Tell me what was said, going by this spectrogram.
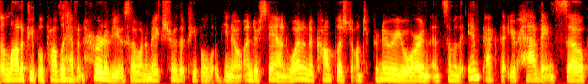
a lot of people probably haven't heard of you. So I want to make sure that people, you know, understand what an accomplished entrepreneur you are, and, and some of the impact that you're having. So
